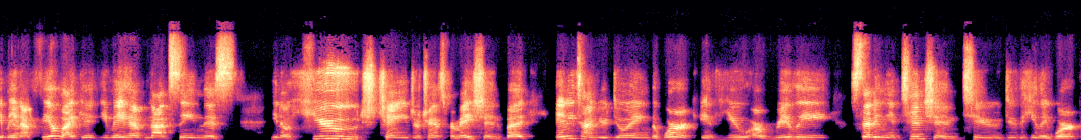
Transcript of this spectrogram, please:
it may yeah. not feel like it. You may have not seen this, you know, huge change or transformation, but anytime you're doing the work, if you are really setting the intention to do the healing work,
